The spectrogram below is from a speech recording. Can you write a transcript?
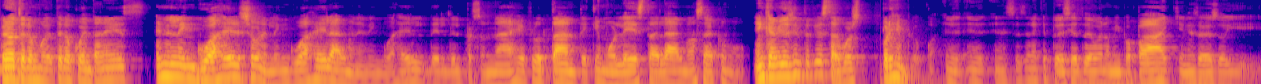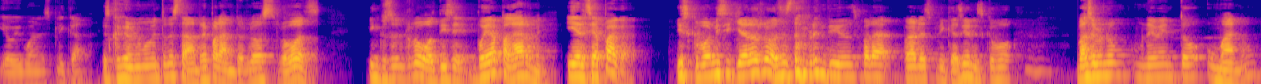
Pero te lo, te lo cuentan es en el lenguaje del show, en el lenguaje del alma, en el lenguaje del, del, del personaje flotante que molesta el alma, o sea, como... En cambio, yo siento que Star Wars, por ejemplo, en, en, esta escena que tú decías de, bueno, mi papá, quién es eso, y, y Obi-Wan explica, escogieron un momento donde estaban reparando los robots. Incluso el robot dice, voy a apagarme, y él se apaga. Y es como, ni siquiera los robots están prendidos para, para la explicación, es como, va a ser un, un evento humano,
